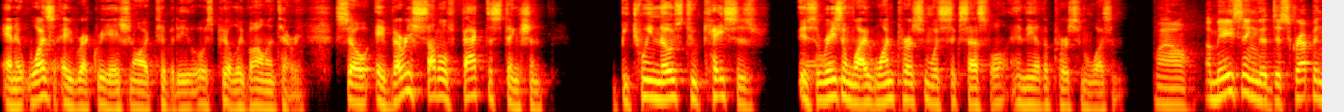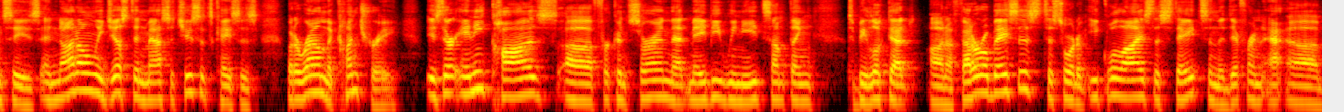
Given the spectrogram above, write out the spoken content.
And it was a recreational activity. It was purely voluntary. So a very subtle fact distinction between those two cases is the reason why one person was successful and the other person wasn't. Wow. Amazing the discrepancies, and not only just in Massachusetts cases, but around the country. Is there any cause uh, for concern that maybe we need something to be looked at on a federal basis to sort of equalize the states and the different uh,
